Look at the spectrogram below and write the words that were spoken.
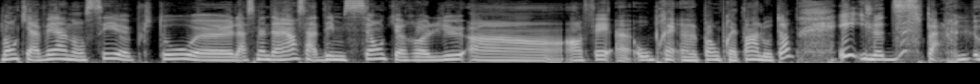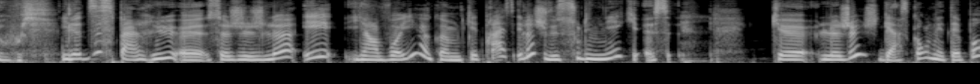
bon, qui avait annoncé plus tôt la semaine dernière sa démission qui aura lieu en, en fait, au, pas au printemps, à l'automne. Et il a disparu. Oui. Il a disparu, ce juge-là, et il a envoyé un communiqué de presse. Et là, je veux souligner que que le juge Gascon n'était pas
